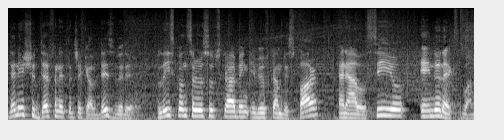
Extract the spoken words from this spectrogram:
then you should definitely check out this video. Please consider subscribing if you've come this far, and I will see you in the next one.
